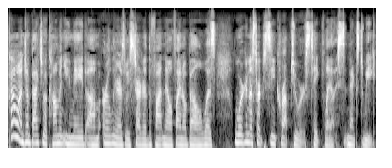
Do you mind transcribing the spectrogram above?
kind of want to jump back to a comment you made um, earlier as we started the Fontanelle Final Bell was we're going to start to see crop tours take place next week.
